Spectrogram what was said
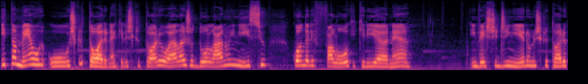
e também o, o escritório, né? Aquele escritório ela ajudou lá no início, quando ele falou que queria, né, investir dinheiro no escritório,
